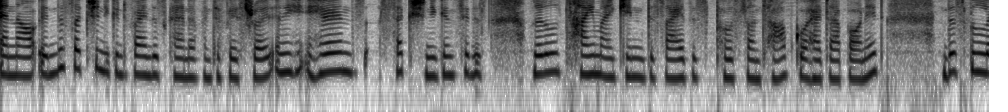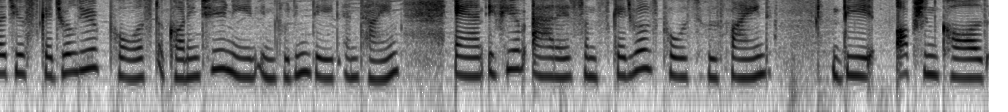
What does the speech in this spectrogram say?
And now in this section you can find this kind of interface right? And here in this section you can see this little time icon beside this post on top. Go ahead tap on it this will let you schedule your post according to your need including date and time. And if you have added some scheduled posts you will find the option called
